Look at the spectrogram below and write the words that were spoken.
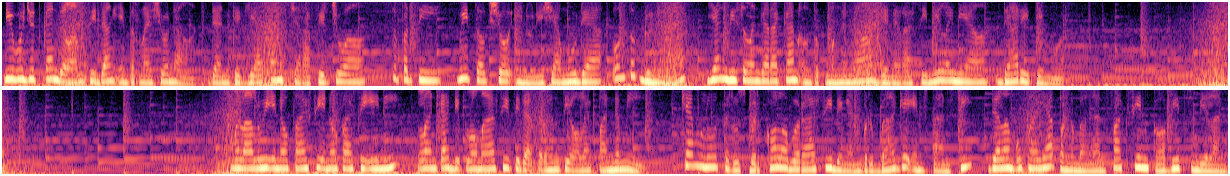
diwujudkan dalam sidang internasional dan kegiatan secara virtual seperti We Talk Show Indonesia Muda untuk Dunia yang diselenggarakan untuk mengenal generasi milenial dari Timur. Melalui inovasi-inovasi ini, langkah diplomasi tidak terhenti oleh pandemi. Kemlu terus berkolaborasi dengan berbagai instansi dalam upaya pengembangan vaksin COVID-19.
